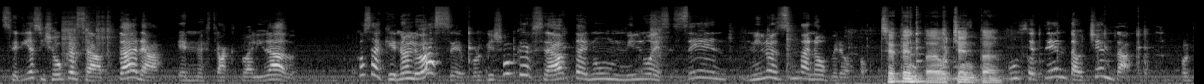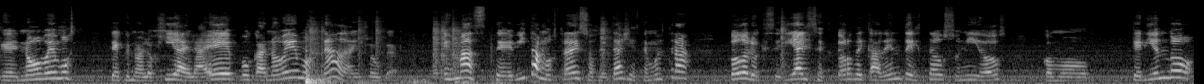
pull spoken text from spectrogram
sería si Joker se adaptara en nuestra actualidad. Cosa que no lo hace, porque Joker se adapta en un 1960, 1960 no, pero 70, 80. un 70, 80, porque no vemos tecnología de la época, no vemos nada en Joker. Es más, te evita mostrar esos detalles, te muestra todo lo que sería el sector decadente de Estados Unidos como queriendo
